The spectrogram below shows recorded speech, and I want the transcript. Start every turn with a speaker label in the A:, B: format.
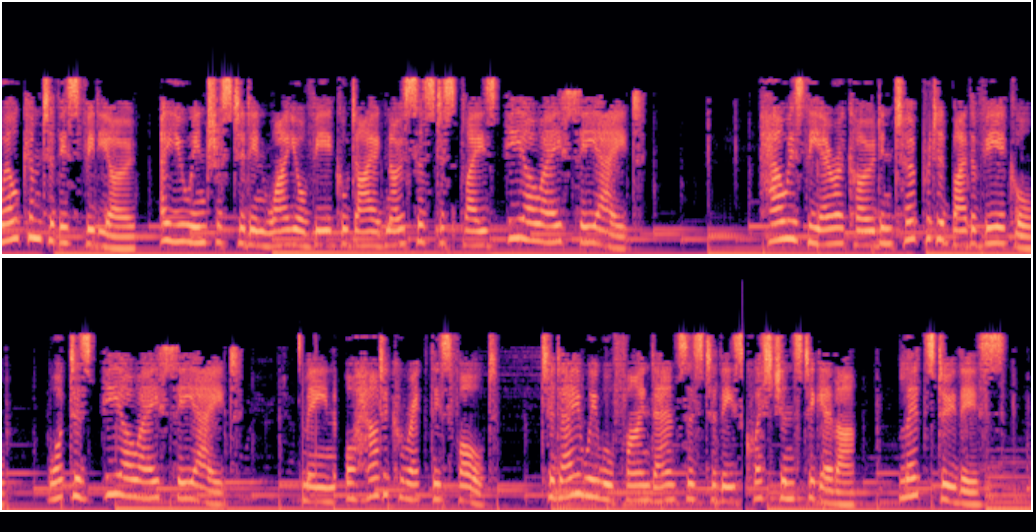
A: Welcome to this video. Are you interested in why your vehicle diagnosis displays P0AC8? How is the error code interpreted by the vehicle? What does P0AC8 mean, or how to correct this fault? Today we will find answers to these questions together. Let's do this.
